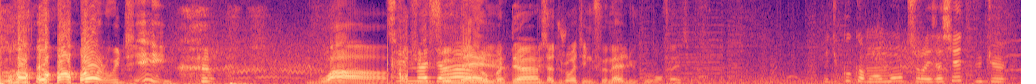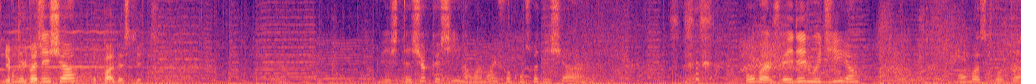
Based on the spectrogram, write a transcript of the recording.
Wow, oh, oh, Luigi Waouh C'est une une madame. femelle Bonjour, madame. Mais ça a toujours été une femelle du coup en fait. Et du coup comment on monte sur les assiettes vu que Y a on plus n'est pas des chats Y'a pas d'assiette. Mais je t'assure que si, normalement il faut qu'on soit des chats. hein. bon bah je vais aider Luigi hein. Bon bah c'est trop tard.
